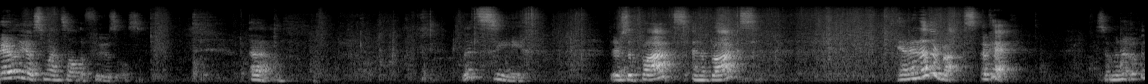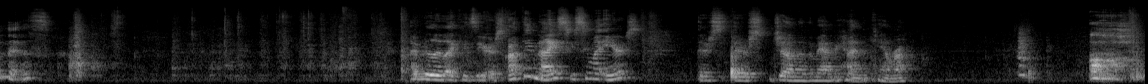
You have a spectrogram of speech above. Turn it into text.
Berlioz wants all the foozles. Um, let's see. There's a box and a box and another box. Okay, so I'm going to open this. I really like these ears. Aren't they nice? You see my ears? There's, there's Jonah, the man behind the camera. Oh,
